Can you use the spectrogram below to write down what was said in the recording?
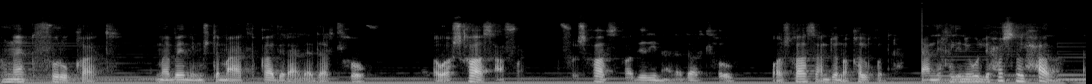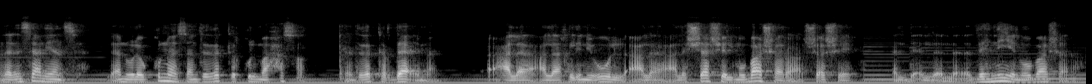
هناك فروقات ما بين المجتمعات القادرة على إدارة الخوف أو أشخاص عفوا أشخاص قادرين على إدارة الخوف وأشخاص عندهم أقل قدرة يعني خليني أقول لحسن الحظ أن الإنسان ينسى لأنه لو كنا سنتذكر كل ما حصل نتذكر دائما على على خليني أقول على على الشاشة المباشرة الشاشة الذهنية المباشرة.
